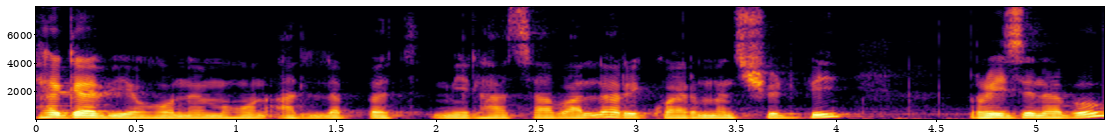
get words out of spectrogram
ተገቢ የሆነ መሆን አለበት የሚል ሀሳብ አለ። Requirement should be reasonable።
